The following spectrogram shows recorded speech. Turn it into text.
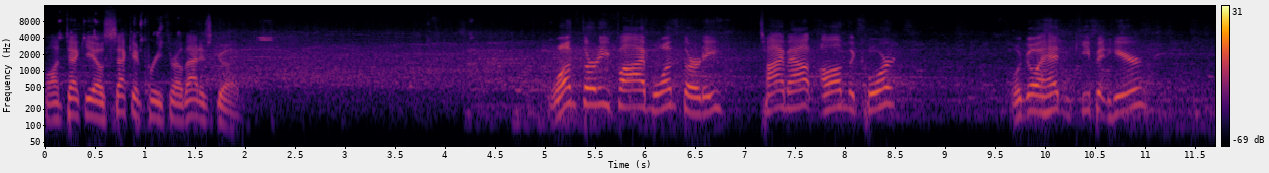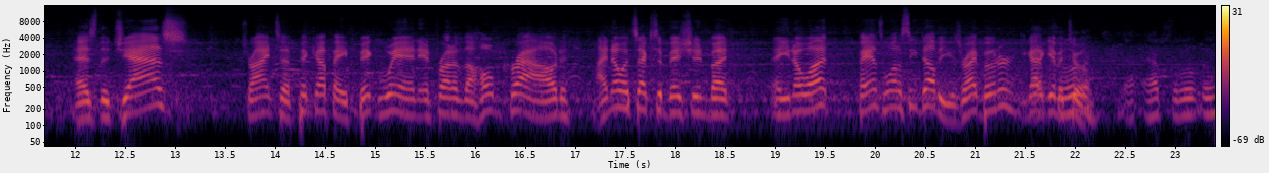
Fontecchio's second free throw, that is good. 135, 130. Timeout on the court. We'll go ahead and keep it here as the Jazz trying to pick up a big win in front of the home crowd. I know it's exhibition, but hey, you know what? Fans want to see W's, right, Booner? You got to give it to them. Yeah, absolutely.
